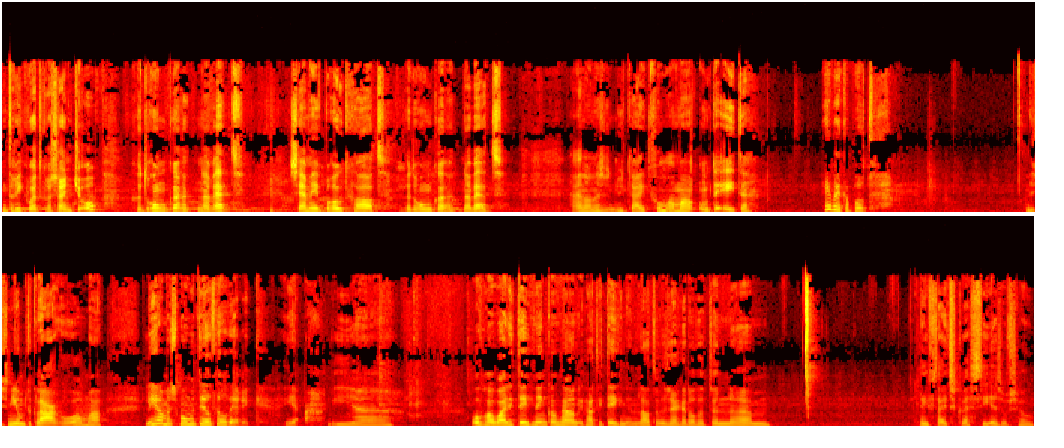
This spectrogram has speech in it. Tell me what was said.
Drie kwart croissantje op. Gedronken, naar bed. Sam heeft brood gehad. Gedronken, naar bed. En dan is het nu tijd voor mama om te eten. Ik ben kapot. Het is niet om te klagen hoor, maar Liam is momenteel veel werk. Ja, die... Uh... Overal waar hij tegenin kan gaan, gaat hij tegenin. Laten we zeggen dat het een um, leeftijdskwestie is of zo.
